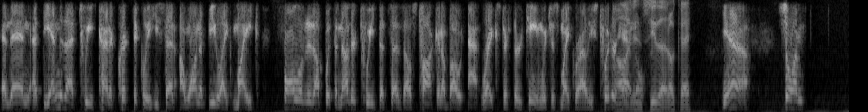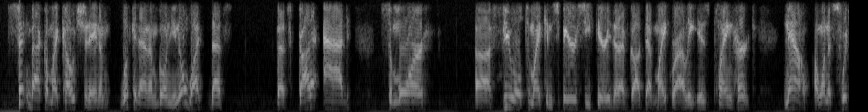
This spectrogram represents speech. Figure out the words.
And then at the end of that tweet, kind of cryptically, he said, I want to be like Mike. Followed it up with another tweet that says, I was talking about at Reichster13, which is Mike Reilly's Twitter oh, handle. I didn't see that. Okay. Yeah. So I'm sitting back on my couch today and I'm looking at it. I'm going, you know what? That's that's got to add some more uh, fuel to my conspiracy theory that I've got that Mike Riley is playing hurt. Now, I want to switch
